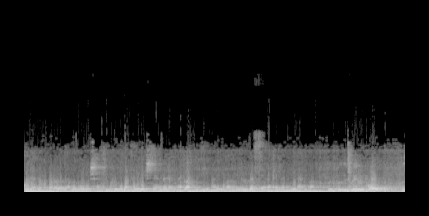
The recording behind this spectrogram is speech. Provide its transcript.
Korábban a Bhagavatamban olvashatjuk, hogy a materialista embereknek annyi témájuk van, amiről beszélnek ebben a világban. But for the greater part, the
